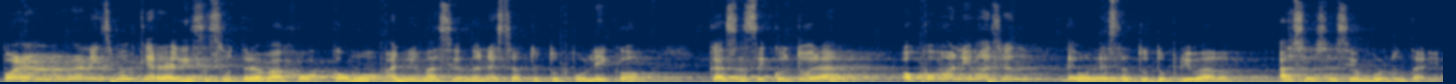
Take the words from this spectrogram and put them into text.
por el organismo que realice su trabajo como animación de un estatuto público, casas de cultura o como animación de un estatuto privado, asociación voluntaria.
